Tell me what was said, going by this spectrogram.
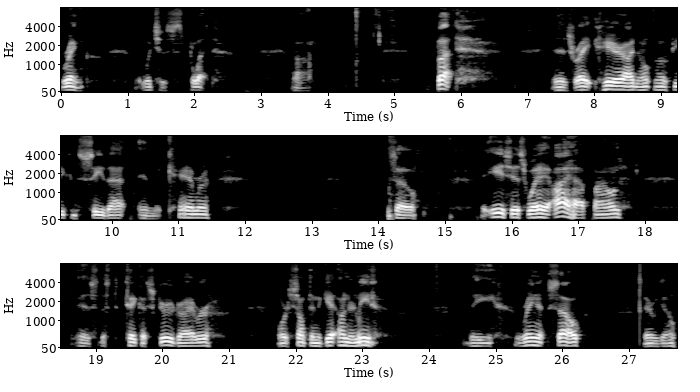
ring which is split. Uh, but it's right here. I don't know if you can see that in the camera. So the easiest way I have found is just to take a screwdriver or something to get underneath the ring itself. There we go.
